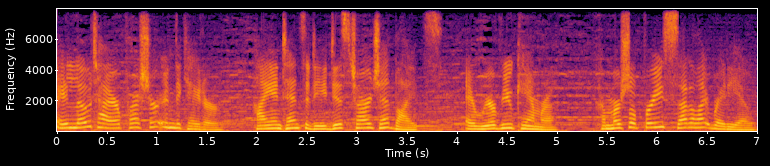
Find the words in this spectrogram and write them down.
a low tire pressure indicator, high intensity discharge headlights, a rear view camera, commercial free satellite radio,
